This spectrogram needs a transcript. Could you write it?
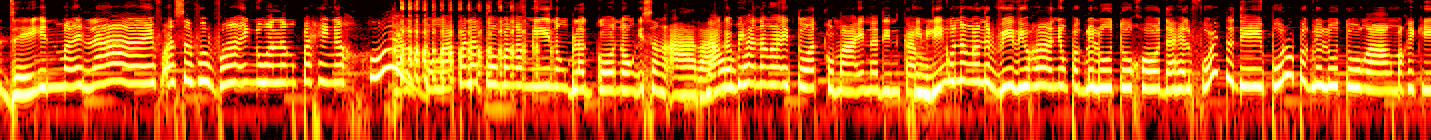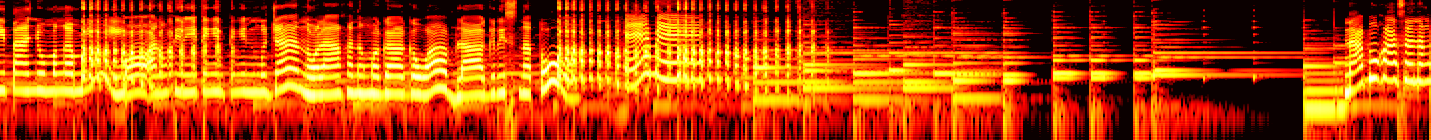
A day in my life as a babaeng walang pahinga. Karugto nga pala to mga minong vlog ko noong isang araw. Nagabihan na nga ito at kumain na din kami. Hindi ko na nga na-videohan yung pagluluto ko dahil for today, puro pagluluto nga ang makikita nyo mga mi. oh, anong tinitingin-tingin mo dyan? Wala ka nang magagawa. Vloggeries na to. Nabukasan ng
